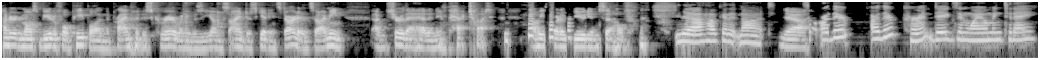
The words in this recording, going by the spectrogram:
100 most beautiful people in the prime of his career when he was a young scientist getting started. So, I mean, I'm sure that had an impact on how he sort of viewed himself. yeah, how could it not? Yeah. So are there are there current digs in Wyoming today?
